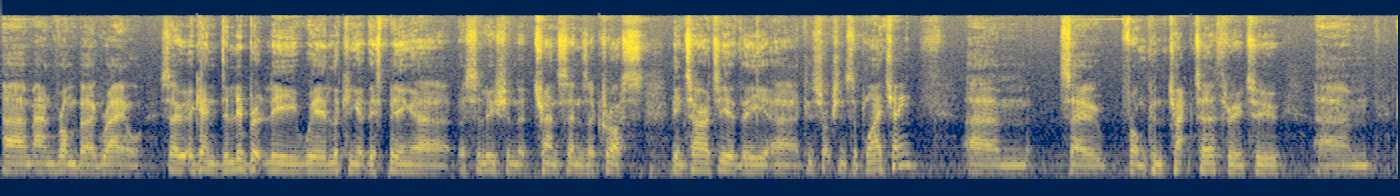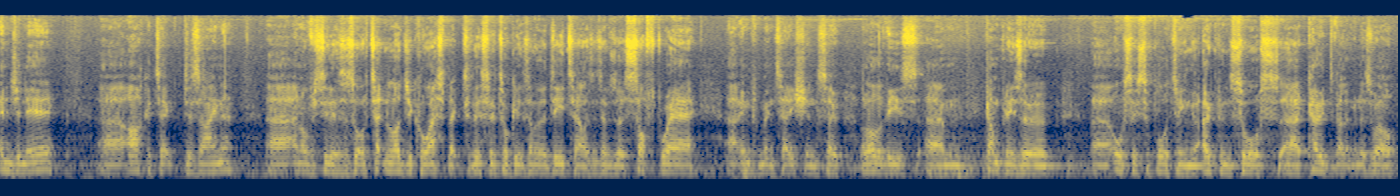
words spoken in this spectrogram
um, and Rhomberg Rail. So again, deliberately, we're looking at this being a, a solution that transcends across the entirety of the uh, construction supply chain. Um, so from contractor through to um, engineer, uh, architect, designer, uh, and obviously there's a sort of technological aspect to this. So talking some of the details in terms of software implementation. So a lot of these um, companies are uh, also supporting open source uh, code development as well.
